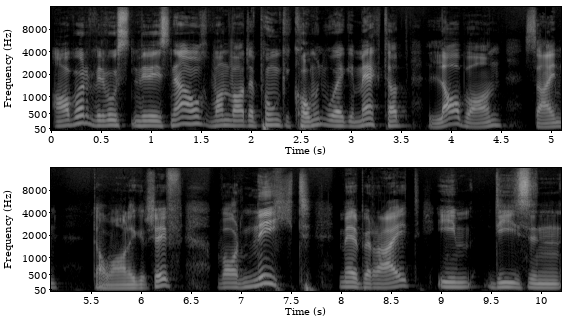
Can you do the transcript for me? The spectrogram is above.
aber wir wussten, wir wissen auch, wann war der Punkt gekommen, wo er gemerkt hat, Laban, sein damaliger Chef, war nicht mehr bereit, ihm diesen,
